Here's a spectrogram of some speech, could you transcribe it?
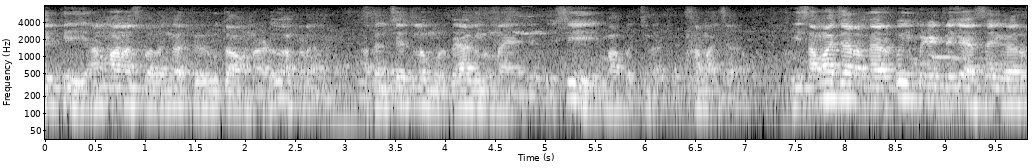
వ్యక్తి అనుమానాస్పదంగా తిరుగుతూ ఉన్నాడు. అక్కడ అతని చేతిలో మూడు బ్యాగులు ఉన్నాయని చెప్పేసి మాకు వచ్చిన సమాచారం. ఈ సమాచారం మేరకు ఇమ్మీడియట్లీగా ఎస్ఐ గారు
